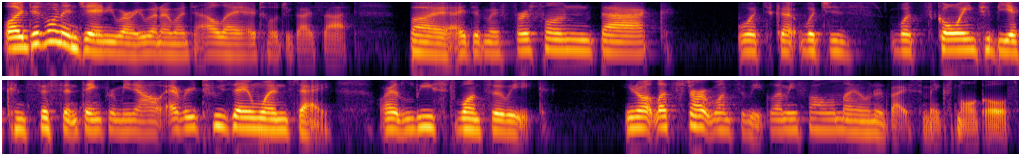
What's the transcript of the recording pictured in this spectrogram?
well, I did one in January when I went to LA. I told you guys that. But I did my first one back, which, which is what's going to be a consistent thing for me now every Tuesday and Wednesday, or at least once a week. You know what? Let's start once a week. Let me follow my own advice and make small goals.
